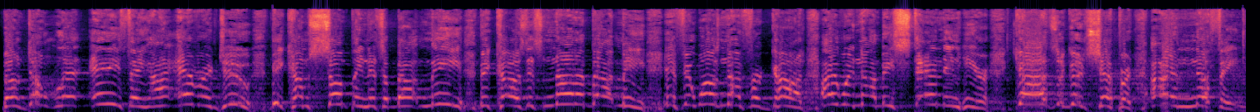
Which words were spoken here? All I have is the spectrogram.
But don't let anything I ever do become something that's about me because it's not about me. If it was not for God, I would not be standing here. God's a good shepherd. I am nothing.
